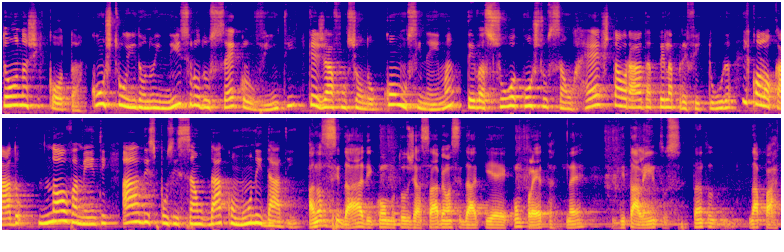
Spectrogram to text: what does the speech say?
Dona Chicota, construído no início do século XX, que já funcionou como um cinema, teve a sua construção restaurada pela prefeitura e colocado novamente à disposição da comunidade. A nossa cidade, como todos já sabem, é uma cidade que é completa, né, de talentos, tanto na parte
